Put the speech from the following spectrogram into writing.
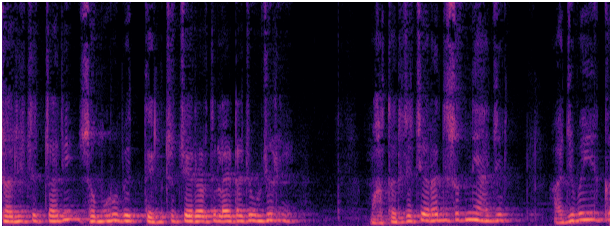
चारीचे चारी समोर उभे त्यांच्या चेहऱ्यावरती लाईटाची उजळले म्हातारीचा चेहरा दिसत नाही आजी आजीबाई एक.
